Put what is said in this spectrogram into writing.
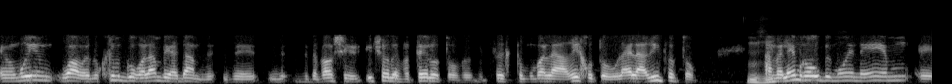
הם אומרים, וואו, הם לוקחים את גורלם בידם, זה, זה, זה, זה דבר שאי אפשר לבטל אותו, וצריך כמובן להעריך אותו, אולי להריץ אותו. Mm-hmm. אבל הם ראו במו עיניהם אה,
